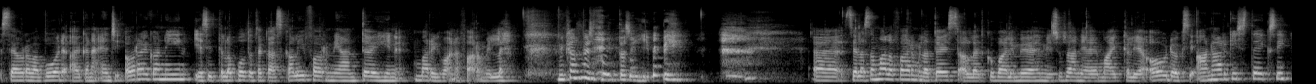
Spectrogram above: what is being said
seuraavan vuoden aikana ensin Oregoniin ja sitten lopulta takaisin Kaliforniaan töihin marihuana-farmille, mikä on mielestäni tosi hippi. Äh, siellä samalla farmilla töissä olleet kuvaili myöhemmin Susania ja Michaelia oudoiksi anarkisteiksi,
